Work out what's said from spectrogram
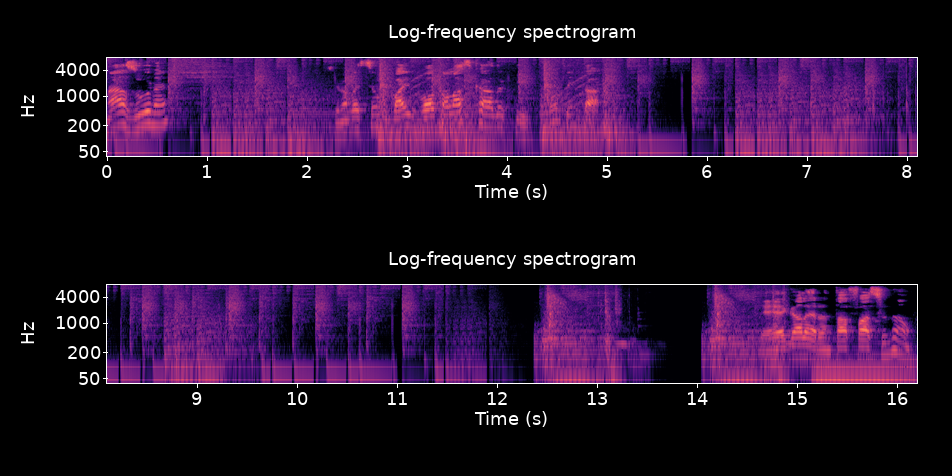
na azul, né? Senão vai ser um vai e volta lascado aqui. Vamos tentar. É, galera, não tá fácil não.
